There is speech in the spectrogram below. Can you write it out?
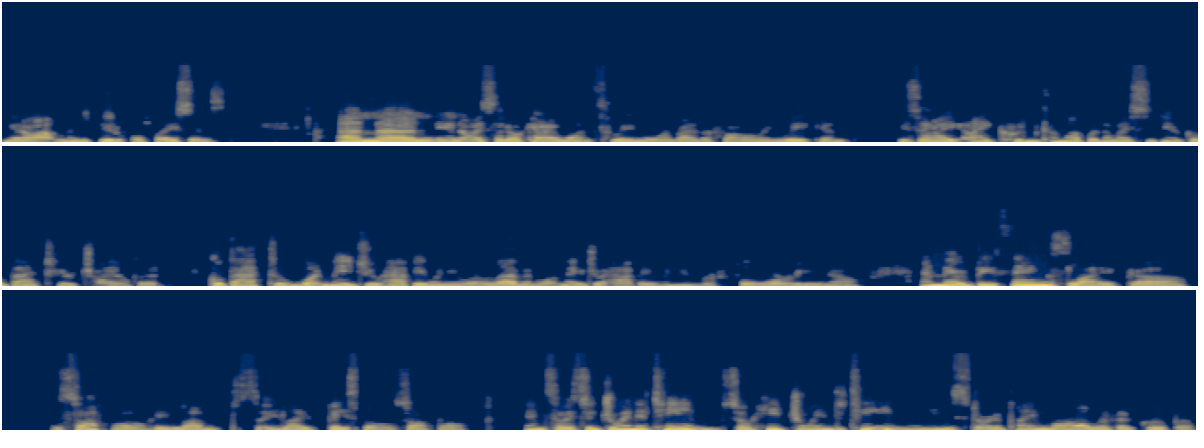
you know, out in these beautiful places. And then, you know, I said, Okay, I want three more by the following week. And he said, I, I couldn't come up with them. I said, You know, go back to your childhood. Go back to what made you happy when you were 11, what made you happy when you were four, you know. And there'd be things like uh, softball. He loved, he liked baseball, softball and so I said, join a team. So he joined a team and he started playing ball with a group of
